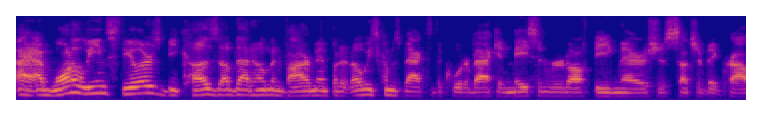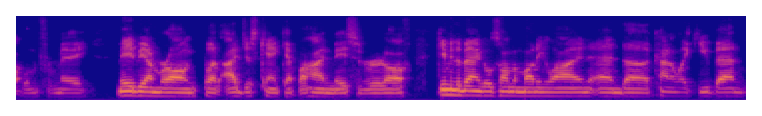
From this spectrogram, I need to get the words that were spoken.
I, I want to lean Steelers because of that home environment, but it always comes back to the quarterback and Mason Rudolph being there is just such a big problem for me. Maybe I'm wrong, but I just can't get behind Mason Rudolph. Give me the Bengals on the money line, and uh, kind of like you, Ben,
